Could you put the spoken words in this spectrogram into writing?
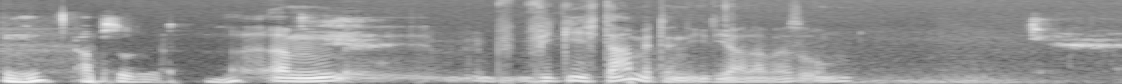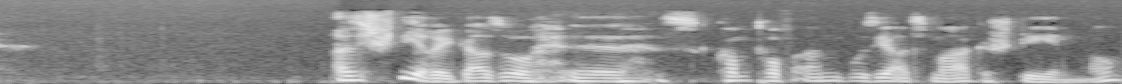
Mhm, absolut. Mhm. Ähm, wie gehe ich damit denn idealerweise um? Also schwierig. Also äh, es kommt drauf an, wo Sie als Marke stehen. Ne?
